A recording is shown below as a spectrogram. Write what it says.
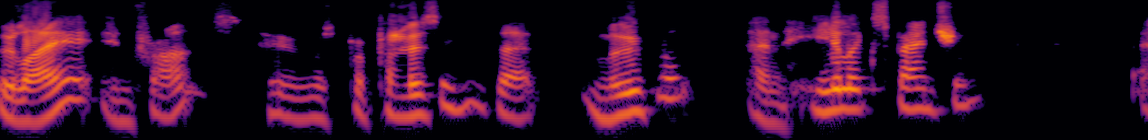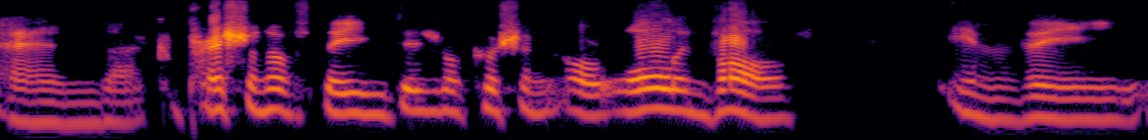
Bouley in France, who was proposing that movement and heel expansion and uh, compression of the digital cushion are all involved in the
